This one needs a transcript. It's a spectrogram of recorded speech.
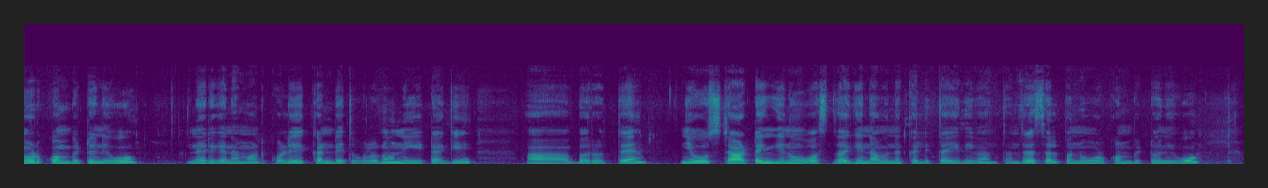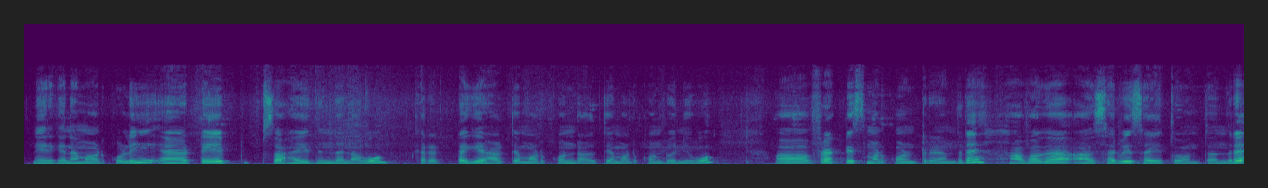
ನೋಡ್ಕೊಂಬಿಟ್ಟು ನೀವು ನೆರಿಗೆನ ಮಾಡ್ಕೊಳ್ಳಿ. ಖಂಡಿತವಾಗ್ಲೂ ನೀಟಾಗಿ ಬರುತ್ತೆ. ನೀವು ಸ್ಟಾರ್ಟಿಂಗ್ ಏನು ಹೊಸದಾಗಿ ನಾವನ್ನು ಕಲಿತಾ ಇದ್ದೀವಿ ಅಂತಂದರೆ ಸ್ವಲ್ಪ ನೋಡ್ಕೊಂಡ್ಬಿಟ್ಟು ನೀವು ನೆರಿಗೆನ ಮಾಡ್ಕೊಳ್ಳಿ. ಟೇಪ್ ಸಹಾಯದಿಂದ ನಾವು ಕರೆಕ್ಟಾಗಿ ಅಳತೆ ಮಾಡ್ಕೊಂಡು, ಅಳತೆ ಮಾಡಿಕೊಂಡು ನೀವು ಪ್ರಾಕ್ಟೀಸ್ ಮಾಡ್ಕೊಂಡ್ರಿ ಅಂದರೆ ಆವಾಗ ಸರ್ವಿಸ್ ಆಯಿತು ಅಂತಂದರೆ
